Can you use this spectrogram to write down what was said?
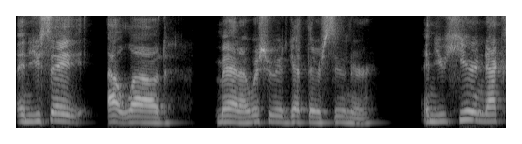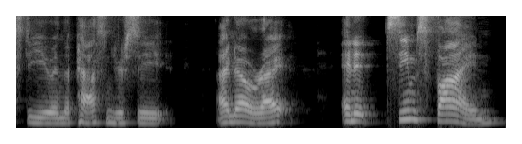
And you say out loud man i wish we would get there sooner. And you hear next to you in the passenger seat i know right and it seems fine.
